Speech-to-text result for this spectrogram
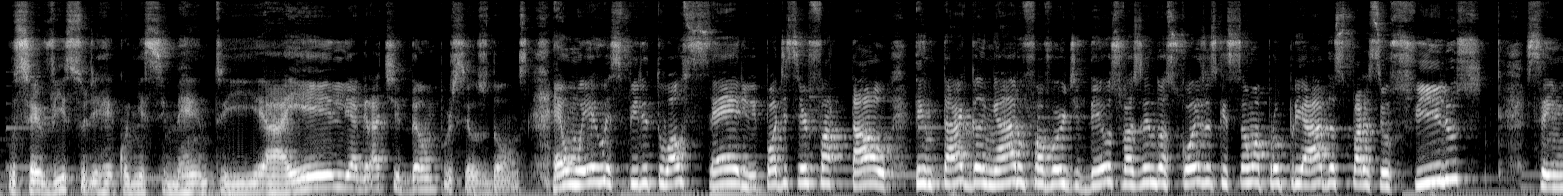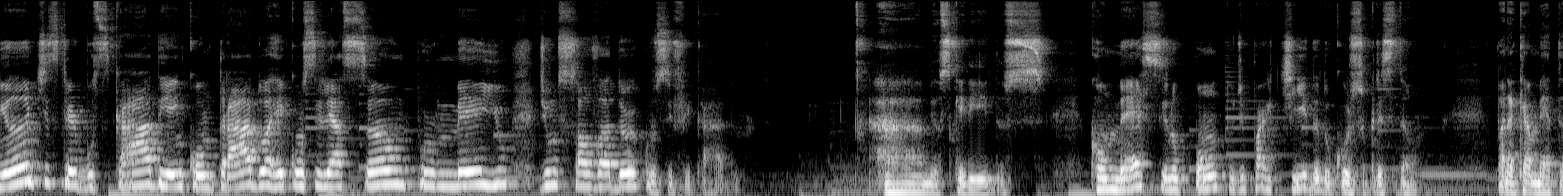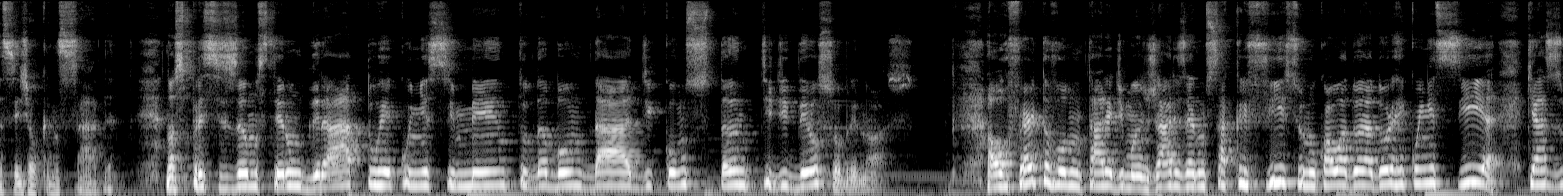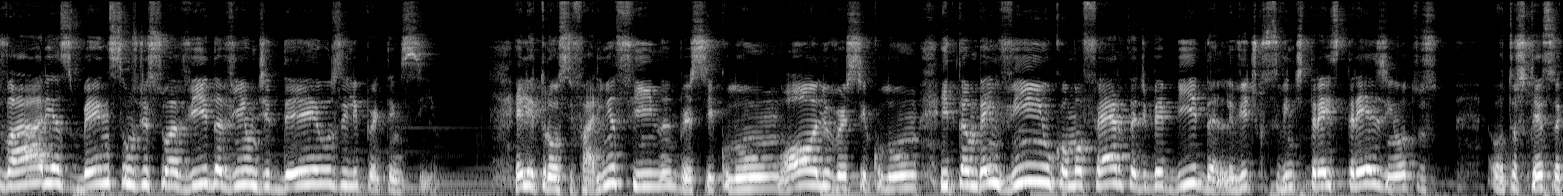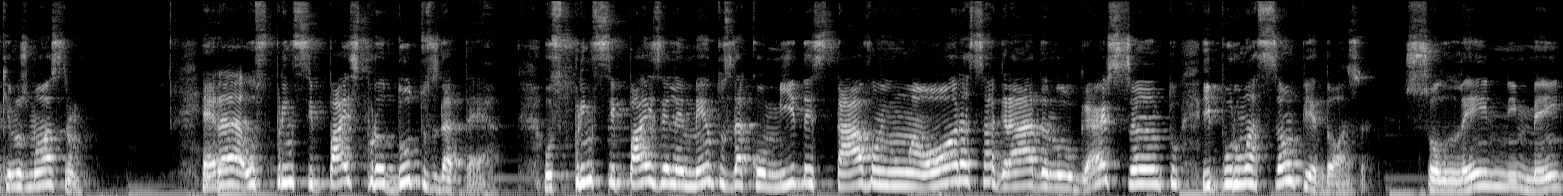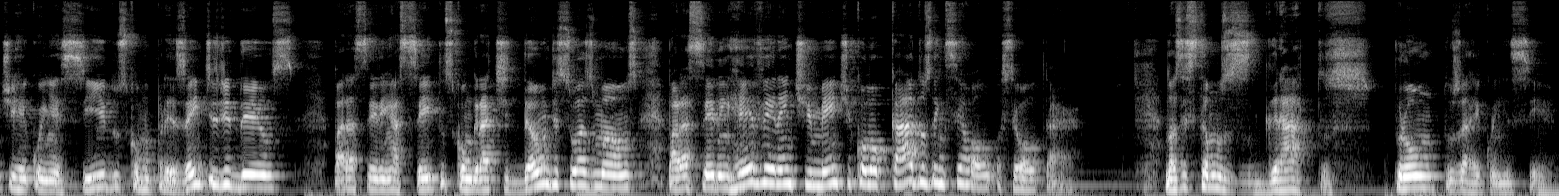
o serviço de reconhecimento e a Ele a gratidão por seus dons. É um erro espiritual sério e pode ser fatal tentar ganhar o favor de Deus fazendo as coisas que são apropriadas para seus filhos sem antes ter buscado e encontrado a reconciliação por meio de um Salvador crucificado. Ah, meus queridos, comece no ponto de partida do curso cristão para que a meta seja alcançada. Nós precisamos ter um grato reconhecimento da bondade constante de Deus sobre nós. A oferta voluntária de manjares era um sacrifício no qual o adorador reconhecia que as várias bênçãos de sua vida vinham de Deus e lhe pertenciam. Ele trouxe farinha fina, versículo 1, óleo, versículo 1, e também vinho como oferta de bebida, Levíticos 23, 13, em outros, outros textos aqui nos mostram. Era os principais produtos da terra. Os principais elementos da comida estavam em uma hora sagrada no lugar santo e por uma ação piedosa, solenemente reconhecidos como presentes de Deus, para serem aceitos com gratidão de suas mãos, para serem reverentemente colocados em seu, seu altar. Nós estamos gratos, prontos a reconhecer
